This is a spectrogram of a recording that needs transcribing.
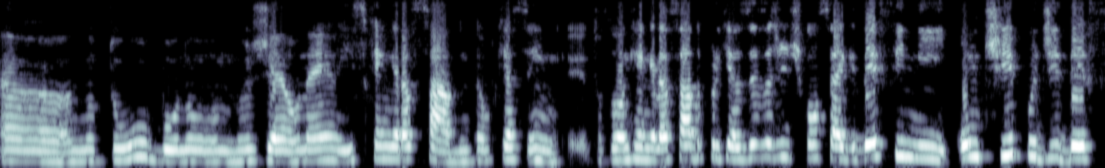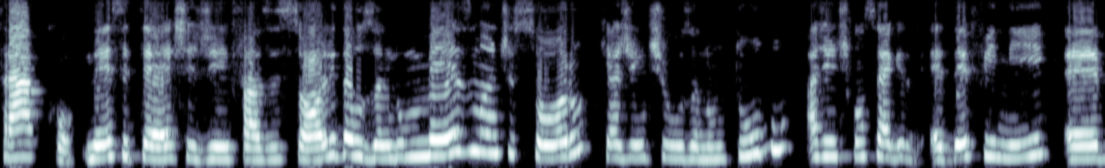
uh, no tubo, no, no gel, né? Isso que é engraçado. Então, porque assim, eu tô falando que é engraçado porque às vezes a gente consegue definir um tipo de defraco nesse teste de fase sólida usando o mesmo antissoro que a gente usa num tubo, a gente consegue é, definir é,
